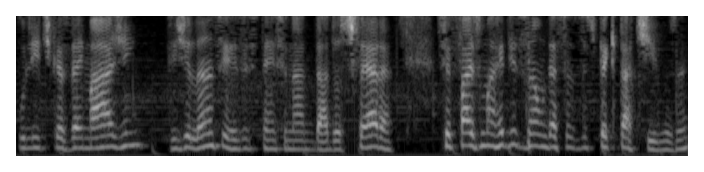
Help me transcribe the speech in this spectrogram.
Políticas da Imagem, Vigilância e Resistência na Dadosfera, você faz uma revisão dessas expectativas. Né?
